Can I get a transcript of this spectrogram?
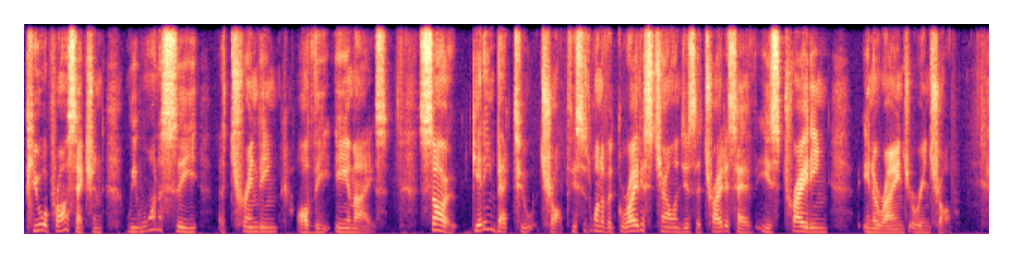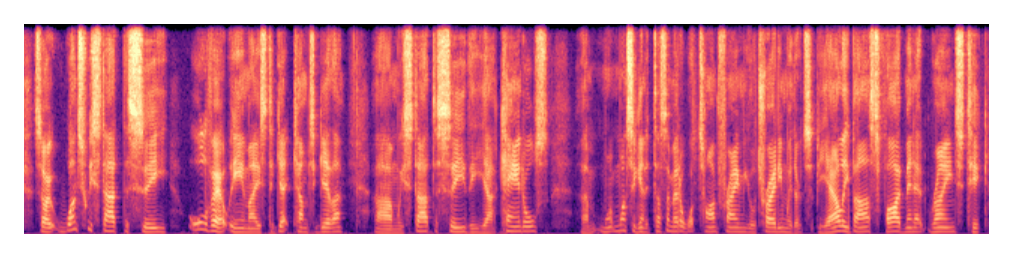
pure price action we want to see a trending of the EMAs so getting back to chop this is one of the greatest challenges that traders have is trading in a range or in chop. So once we start to see all of our EMAs to get come together um, we start to see the uh, candles um, once again it doesn't matter what time frame you're trading whether it's the hourly bars five minute range tick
